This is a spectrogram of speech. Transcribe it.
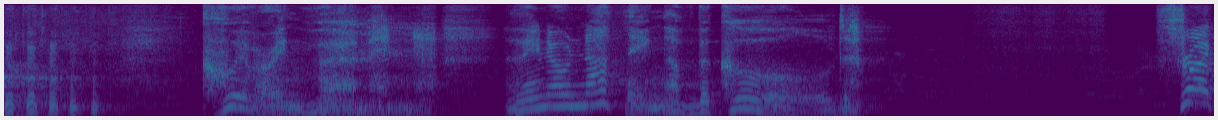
Quivering vermin. They know nothing of the cold. Strike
